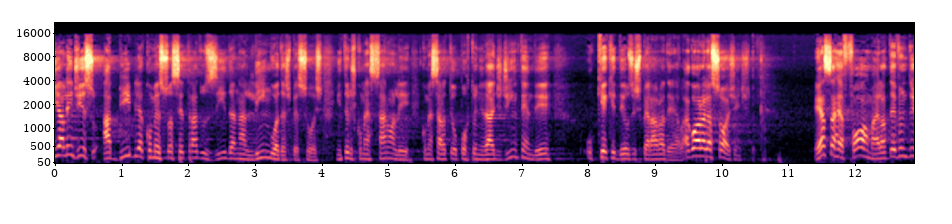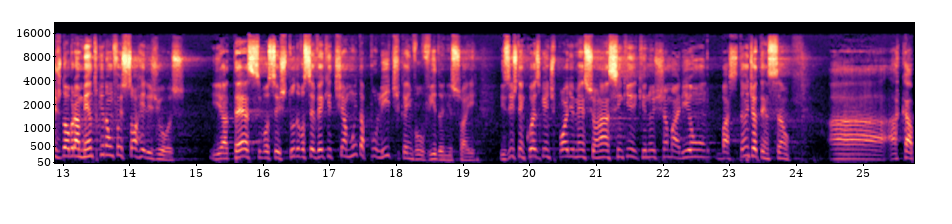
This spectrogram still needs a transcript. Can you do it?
E além disso, a Bíblia começou a ser traduzida na língua das pessoas. Então eles começaram a ler, começaram a ter oportunidade de entender o que que Deus esperava dela. Agora olha só, gente. Essa reforma, ela teve um desdobramento que não foi só religioso. E até se você estuda, você vê que tinha muita política envolvida nisso aí. Existem coisas que a gente pode mencionar assim que, que nos chamariam bastante atenção. A, a,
